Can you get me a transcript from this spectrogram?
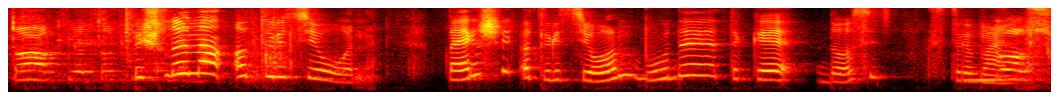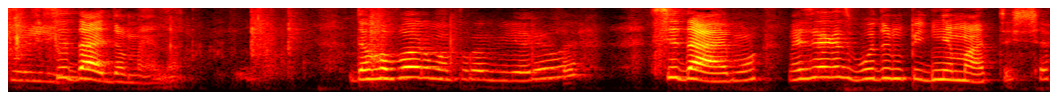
Так, я так. Пішли на атраціони. Перший атраціон буде таке досить екстремальне. Сідай до мене. Договор ми провірили. Сідаємо. Ми зараз будемо підніматися.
